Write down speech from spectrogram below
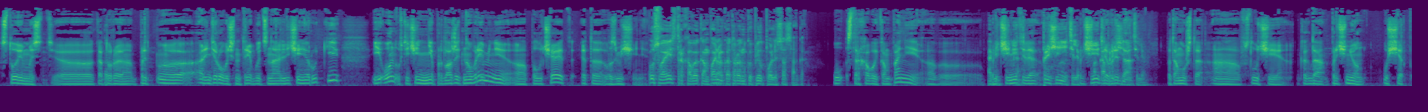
стоимость, э, которая э, ориентировочно требуется на лечение руки, и он в течение непродолжительного времени э, получает это возмещение. У своей страховой компании, да. у которой он купил полис ОСАГО. У страховой компании причинителя, причинителя, причинителя вреда. Причинителя. Потому что в случае, когда причинен ущерб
